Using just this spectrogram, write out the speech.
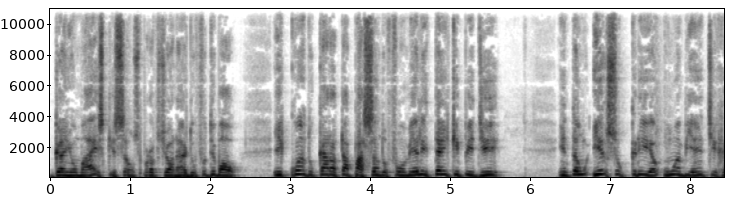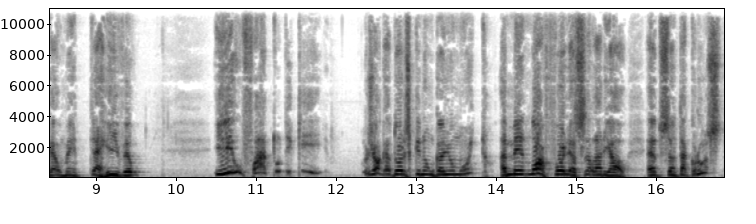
ganham mais, que são os profissionais do futebol. E quando o cara está passando fome, ele tem que pedir. Então, isso cria um ambiente realmente terrível. E o fato de que os jogadores que não ganham muito, a menor folha salarial é do Santa Cruz.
